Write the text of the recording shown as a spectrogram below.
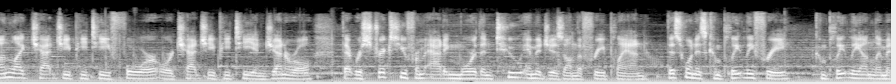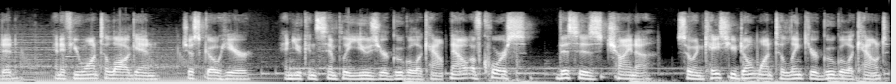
unlike ChatGPT 4 or ChatGPT in general, that restricts you from adding more than two images on the free plan, this one is completely free, completely unlimited, and if you want to log in, just go here and you can simply use your Google account. Now, of course, this is China, so in case you don't want to link your Google account,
